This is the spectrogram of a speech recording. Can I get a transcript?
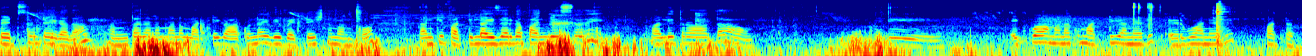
బెడ్స్ ఉంటాయి కదా అంతగానం మనం మట్టి కాకుండా ఇవి పెట్టేసినాం అనుకో దానికి ఫర్టిలైజర్గా పనిచేస్తుంది. మళ్ళీ తర్వాత ఇది ఎక్కువ మనకు మట్టి అనేది ఎరువు అనేది పట్టదు.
